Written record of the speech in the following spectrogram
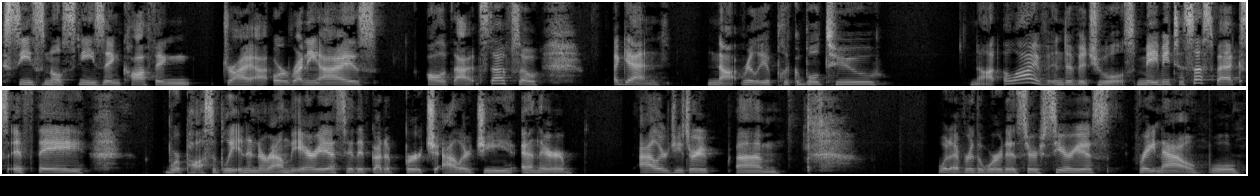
seasonal sneezing, coughing, dry or runny eyes, all of that stuff. So again, not really applicable to not alive individuals, maybe to suspects if they were possibly in and around the area. Say they've got a birch allergy and their allergies are, um, whatever the word is, they're serious right now. Well,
